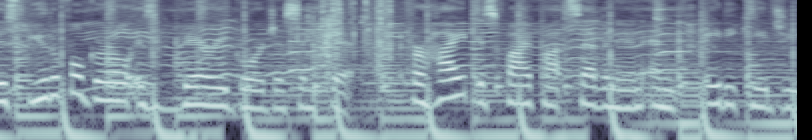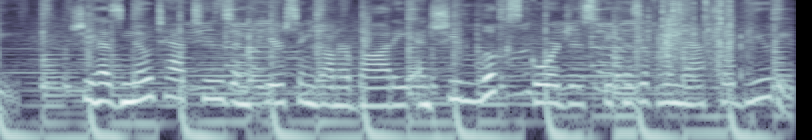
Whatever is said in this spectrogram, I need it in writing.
This beautiful girl is very gorgeous and fit. Her height is 5 foot 7 in and 80 kg. She has no tattoos and piercings on her body and she looks gorgeous because of her natural beauty.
